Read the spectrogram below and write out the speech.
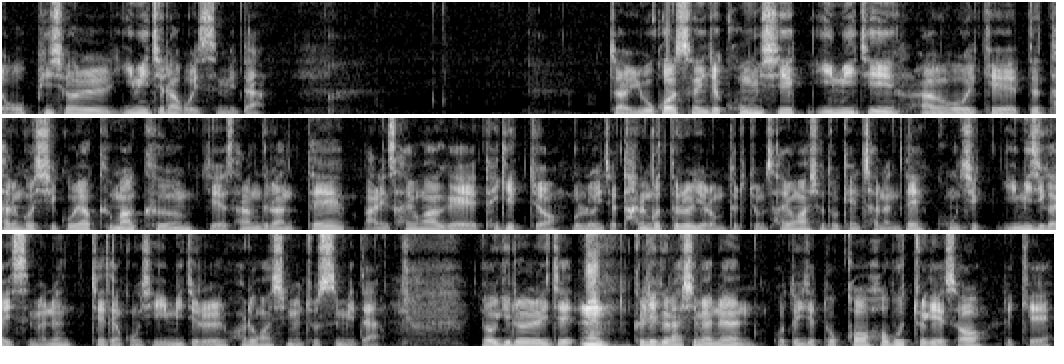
official 이미지라고 있습니다. 자, 요것은 이제 공식 이미지라고 이렇게 뜻하는 것이고요. 그만큼 이제 사람들한테 많이 사용하게 되겠죠. 물론 이제 다른 것들을 여러분들이 좀 사용하셔도 괜찮은데 공식 이미지가 있으면은 최대한 공식 이미지를 활용하시면 좋습니다. 여기를 이제 클릭을 하시면은 보통 이제 Docker Hub 쪽에서 이렇게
